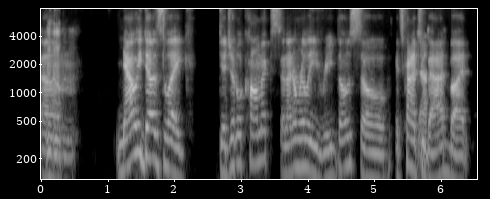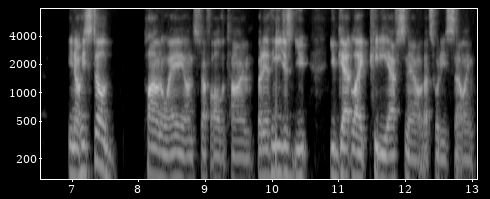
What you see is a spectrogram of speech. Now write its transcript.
Um now he does like digital comics and I don't really read those, so it's kind of too Yeah. bad, but you know, he's still plowing away on stuff all the time. But I think he just you you get like PDFs now. That's what he's selling.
